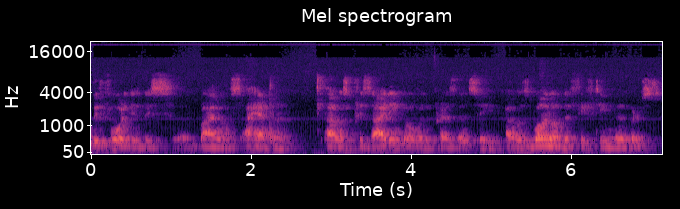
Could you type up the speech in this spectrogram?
Before this, this uh, bylaws, I had none. I was presiding over the presidency. I was one of the 15 members.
